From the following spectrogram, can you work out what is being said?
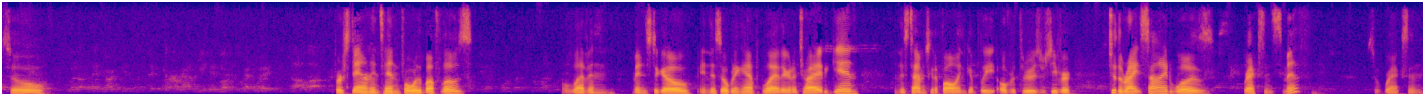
So first down and 10 for the Buffaloes. 11 minutes to go in this opening half play. They're going to try it again. And this time it's going to fall incomplete. Overthrew his receiver to the right side was Braxton Smith. So Braxton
